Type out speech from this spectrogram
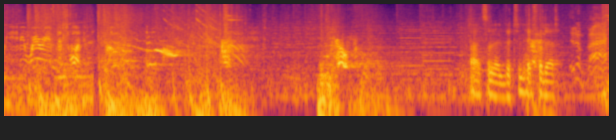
we need to be wary of this one. That's a little bit too late for that. Hit him back.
